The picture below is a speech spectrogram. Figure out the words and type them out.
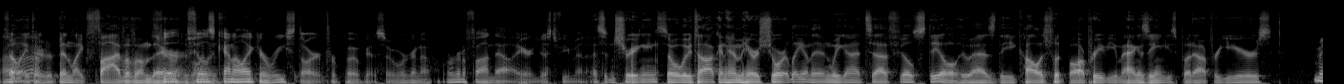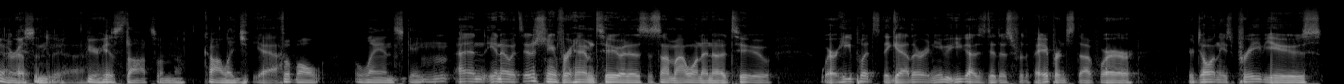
I felt like there have been like five of them there. Feel, There's feels kind of like a restart for Poca. So we're gonna we're gonna find out here in just a few minutes. That's intriguing. So we'll be talking to him here shortly, and then we got uh, Phil Steele, who has the college football preview magazine he's put out for years. I'm interested to uh, hear his thoughts on the college Yeah. football landscape. And you know, it's interesting for him too, and this is something I want to know too, where he puts together, and you you guys did this for the paper and stuff, where you're doing these previews.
